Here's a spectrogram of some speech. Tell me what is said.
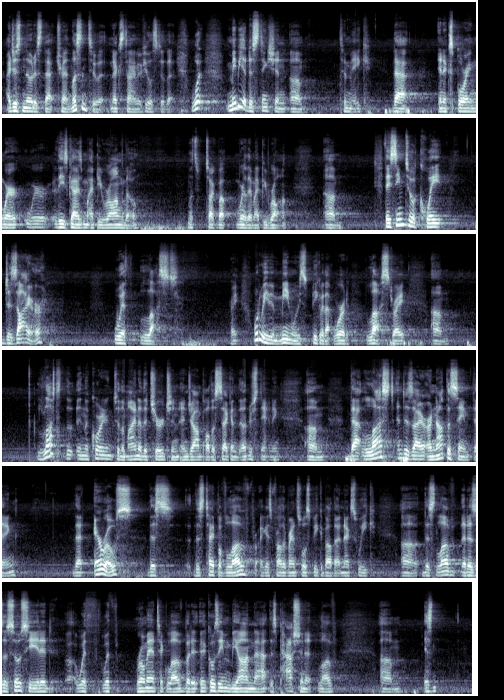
I just noticed that trend. Listen to it next time if you listen to that. What, maybe a distinction um, to make that in exploring where, where these guys might be wrong, though. Let's talk about where they might be wrong. Um, they seem to equate desire with lust, right? What do we even mean when we speak of that word lust, right? Um, lust, in according to the mind of the church and, and John Paul II, the understanding um, that lust and desire are not the same thing. That eros, this this type of love, I guess Father Branson will speak about that next week. Uh, this love that is associated uh, with with romantic love, but it, it, goes even beyond that. This passionate love um, is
